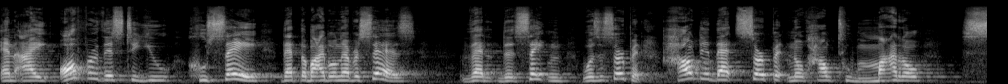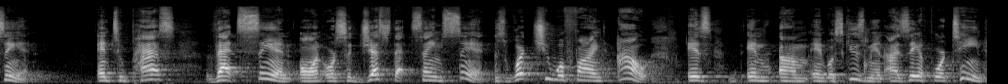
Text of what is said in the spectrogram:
And I offer this to you who say that the Bible never says that the Satan was a serpent. How did that serpent know how to model sin and to pass that sin on or suggest that same sin? Is what you will find out is in, um, in excuse me in Isaiah 14.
